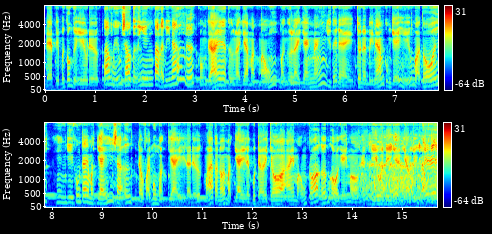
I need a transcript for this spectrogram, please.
Đẹp thì mới có người yêu được. Ta không hiểu sao tự nhiên ta lại bị nám nữa. Con gái thường là da mặt mỏng Mà ngươi lại gian nắng như thế này Cho nên bị nám cũng dễ hiểu mà thôi. Hèn gì con trai mặt dày hay sợ Đâu phải muốn mặt dày là được. Má ta nói mặt dày là của trời cho Ai mà không có ốm o gầy mòn á. Yêu anh đi nha anh giàu dữ nè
